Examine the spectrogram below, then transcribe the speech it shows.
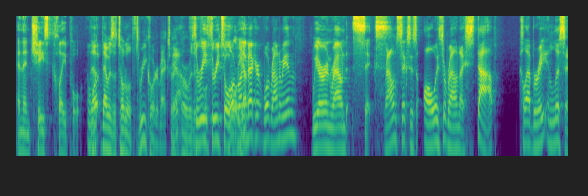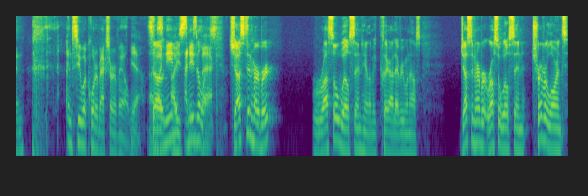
And then Chase Claypool. That, that was a total of three quarterbacks, right? Yeah. Or was Three, it four? three total. What running Yep. back? Are, what round are we in? We are in round six. Round six is always the round I stop, collaborate, and listen, and see what quarterbacks are available. Yeah. So I need Ice I need is the back. list. Justin Herbert, Russell Wilson. Here, let me clear out everyone else. Justin Herbert, Russell Wilson, Trevor Lawrence,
